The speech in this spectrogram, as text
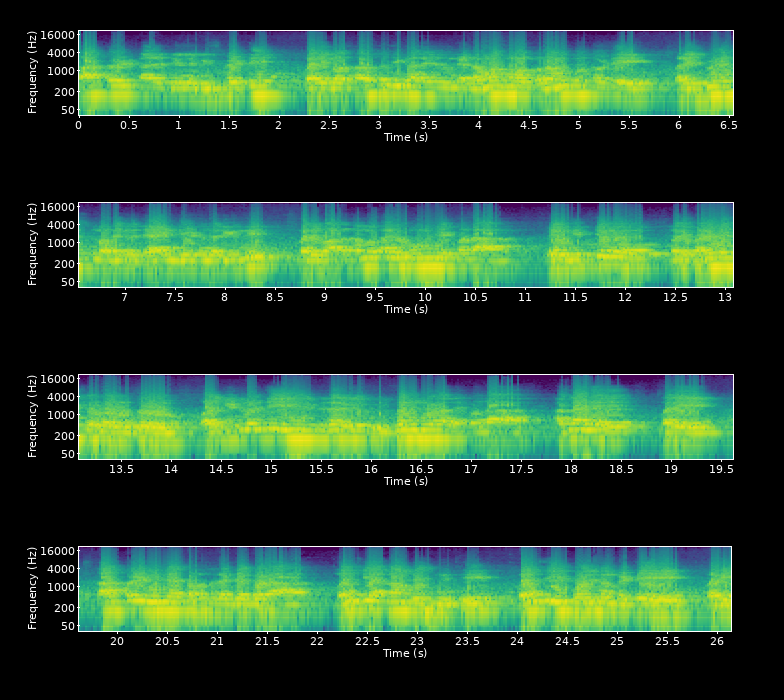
కార్పొరేట్ కాలేజీలను విడిచిపెట్టి మరి మన సరస్వతి కాలేజీ ఉండే నమ్మకం నమ్మకంతో మరి స్టూడెంట్స్ మన దగ్గర జాయిన్ చేయడం జరిగింది. మరి వాళ్ళ నమ్మకాన్ని భూమి చేయకుండా మేము నిత్యము మరి పర్యవేక్షణలో ఉంటూ వాళ్ళకి ఎటువంటి ఇబ్బంది కూడా లేకుండా అట్లానే మరి కార్పొరేట్ విద్యా సంస్థల కంటే కూడా మంచి అకామిడేషన్ ఇచ్చి మంచి భోజనం పెట్టి మరి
